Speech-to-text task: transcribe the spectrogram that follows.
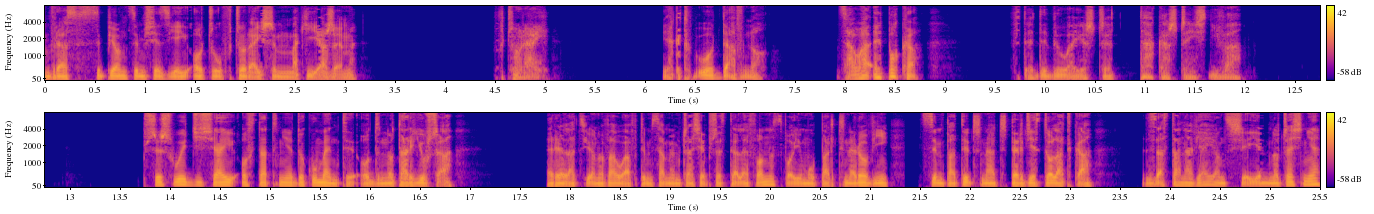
wraz z sypiącym się z jej oczu wczorajszym makijażem. Wczoraj. Jak to było dawno. Cała epoka. Wtedy była jeszcze taka szczęśliwa. Przyszły dzisiaj ostatnie dokumenty od notariusza. Relacjonowała w tym samym czasie przez telefon swojemu partnerowi sympatyczna czterdziestolatka, zastanawiając się jednocześnie,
